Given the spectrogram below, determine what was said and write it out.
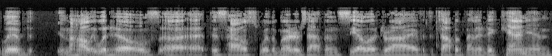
lived in the Hollywood Hills uh, at this house where the murders happened, Cielo Drive, at the top of Benedict Canyon.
